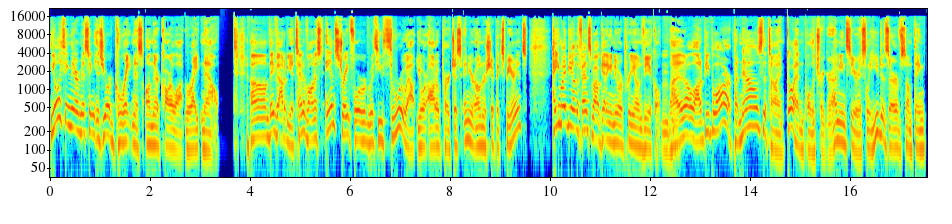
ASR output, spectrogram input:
The only thing they are missing is your greatness on their car lot right now. Um, they vow to be attentive, honest, and straightforward with you throughout your auto purchase and your ownership experience. Hey, you might be on the fence about getting a newer pre-owned vehicle. I know a lot of people are, but now's the time. Go ahead and pull the trigger. I mean, seriously, you deserve something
